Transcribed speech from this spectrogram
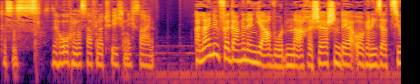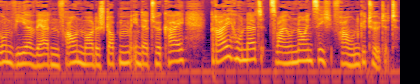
Das ist sehr hoch und das darf natürlich nicht sein. Allein im vergangenen Jahr wurden nach Recherchen der Organisation Wir werden Frauenmorde stoppen in der Türkei 392 Frauen getötet.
